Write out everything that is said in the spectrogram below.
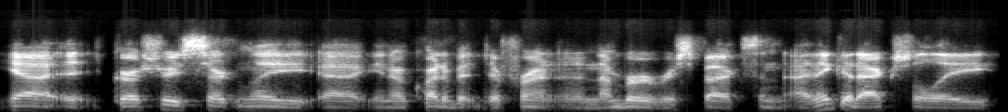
Yeah, it, grocery is certainly uh, you know quite a bit different in a number of respects, and I think it actually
